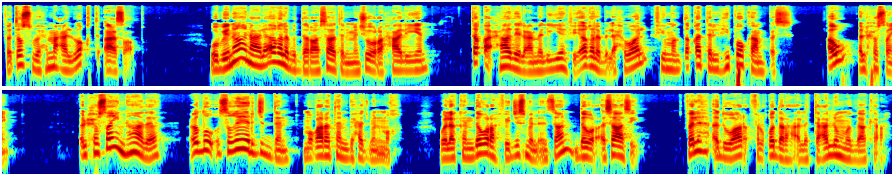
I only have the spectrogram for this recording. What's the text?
فتصبح مع الوقت أعصاب. وبناء على أغلب الدراسات المنشورة حاليا تقع هذه العملية في أغلب الأحوال في منطقة الهيبوكامبس أو الحصين. الحصين هذا عضو صغير جدا مقارنة بحجم المخ ولكن دوره في جسم الإنسان دور أساسي فله أدوار في القدرة على التعلم والذاكرة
